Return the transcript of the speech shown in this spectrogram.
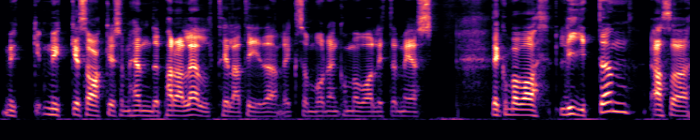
mycket, mycket saker som händer parallellt hela tiden, liksom, och den kommer vara lite mer, det kommer vara liten, alltså,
